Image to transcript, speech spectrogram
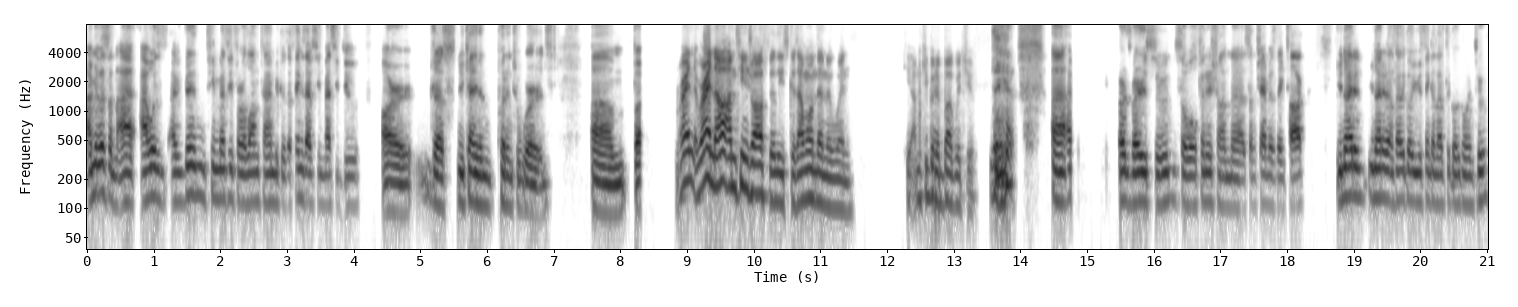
I mean, listen, I, I was I've been Team Messi for a long time because the things I've seen Messi do are just you can't even put into words. Um, but right right now I'm Team Joao Felix because I want them to win. I'm keeping a bug with you. uh, starts very soon, so we'll finish on uh, some Champions League talk. United, United, Atletico. You think Atletico going through?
